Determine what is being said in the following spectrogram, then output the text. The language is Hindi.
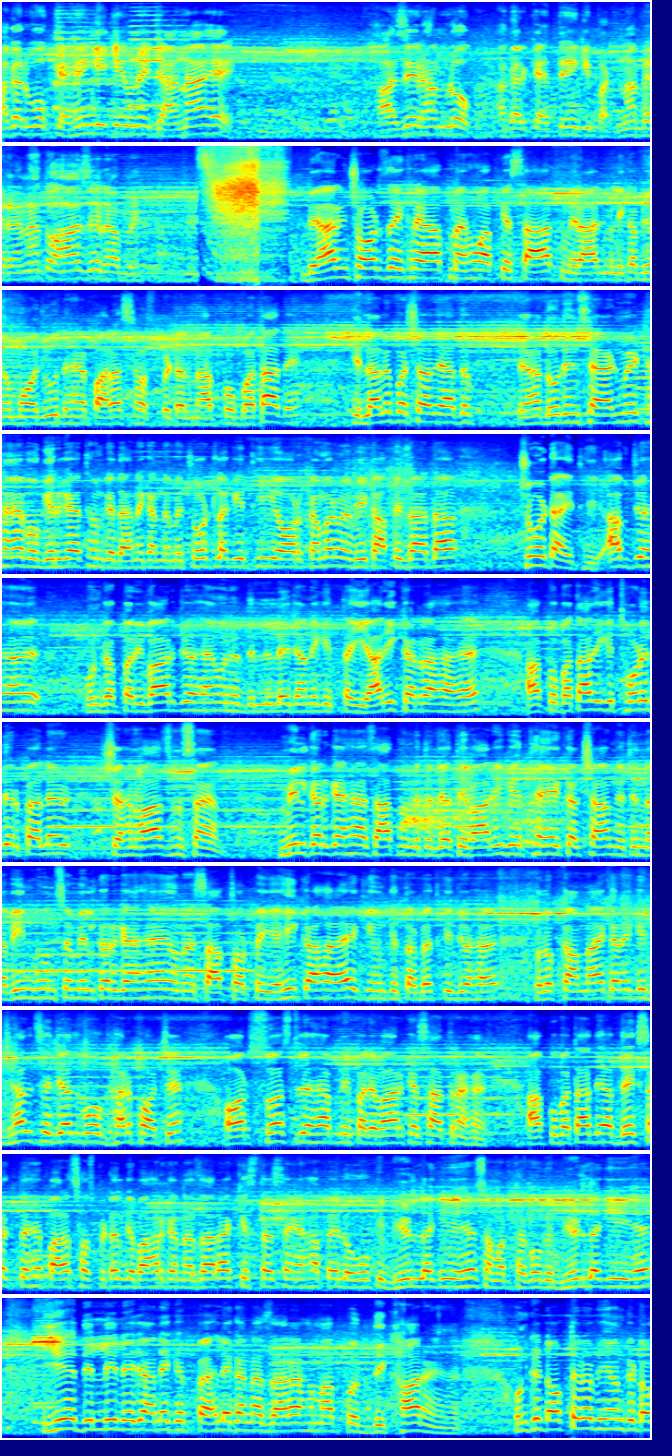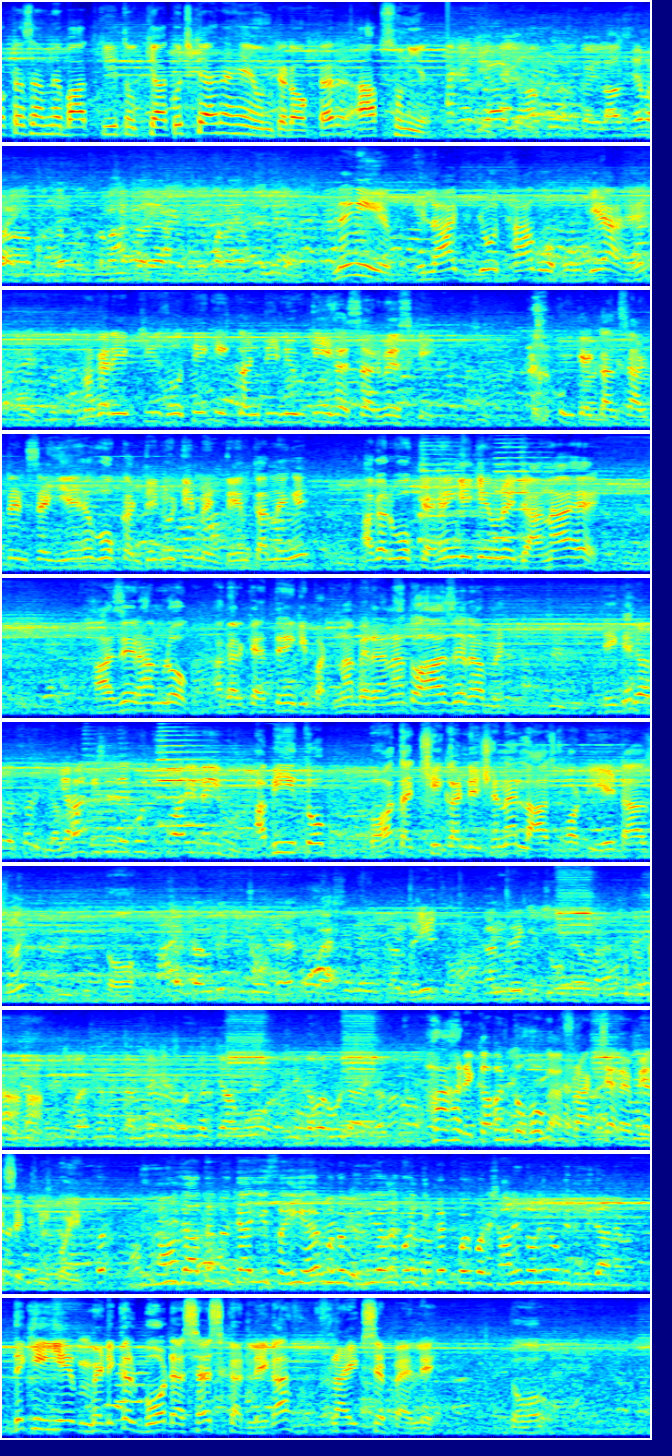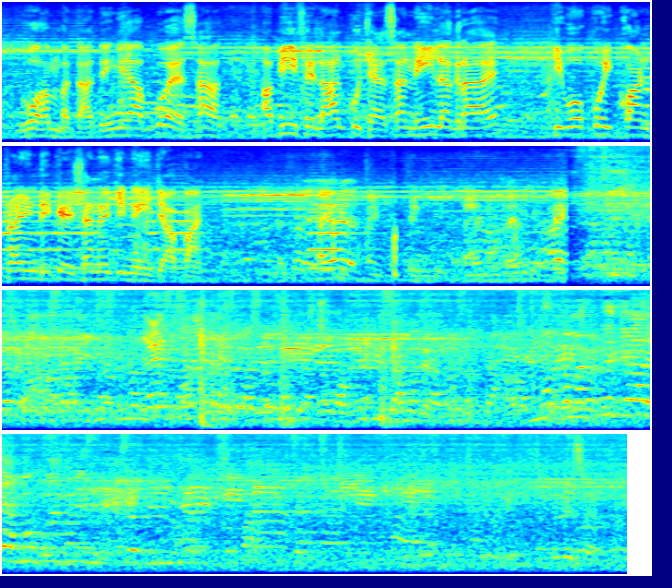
अगर वो कहेंगे कि उन्हें जाना है, हाजिर हम लोग। अगर कहते हैं कि पटना में रहना तो हाजिर हम। हैं बिहार इन शॉर्ट्स देख रहे हैं आप, मैं हूँ आपके साथ, मिराज मलिक। अभी हम मौजूद हैं पारस हॉस्पिटल में। आपको बता दें कि लालू प्रसाद यादव यहाँ दो दिन से एडमिट हैं। वो गिर गए थे, उनके दहने कंधे में चोट लगी थी और कमर में भी काफ़ी ज़्यादा चोट आई थी। अब जो है, उनका परिवार जो है, उन्हें दिल्ली ले जाने की तैयारी कर रहा है। आपको बता दें कि थोड़ी देर पहले शहनवाज हुसैन मिल कर गए हैं। साथ में मृत्युंजय तिवारी भी थे। कल शाम नितिन नवीन भी उनसे मिल कर गए हैं। उन्होंने साफ़ तौर पे यही कहा है कि उनकी तबीयत की जो है, वो लोग कामनाएँ करें कि जल्द से जल्द वो घर पहुँचें और स्वस्थ जो है अपने परिवार के साथ रहें। आपको बता दें, आप देख सकते हैं पारस हॉस्पिटल के बाहर का नज़ारा, किस तरह से यहाँ पे लोगों की भीड़ लगी हुई है, समर्थकों की भीड़ लगी हुई है। ये दिल्ली ले जाने के पहले का नज़ारा हम आपको दिखा रहे हैं। उनके डॉक्टर अभी हैं, उनके डॉक्टर से हमने बात की तो क्या कुछ कह रहे हैं उनके डॉक्टर? आप सुनिए। यहाँ पे उनका इलाज हो आप नहीं नहीं, इलाज जो था वो हो गया है, मगर एक चीज़ होती है कि कंटिन्यूटी है सर्विस की। उनके कंसल्टेंट से ये हैं, वो कंटिन्यूटी मेंटेन कर लेंगे। अगर वो कहेंगे कि उन्हें जाना है हाजिर हम लोग अगर कहते हैं कि पटना में रहना तो हाजिर हम। हैं ठीक है? यहाँ यहाँ किसी से कोई दुश्वारी नहीं हुई। अभी तो बहुत अच्छी कंडीशन है लास्ट 48 आवर्स में। तो कंधे की चोट है तो ऐसे में कंधे की चोट कंधे की चोट है। हाँ, हाँ। तो ऐसे में कंधे की चोट में क्या वो रिकवर हो जाएगा? हाँ हाँ रिकवर तो होगा फ्रैक्चर है बेसिकली कोई। दिल्ली जाते तो क्या ये सही है? मतलब दिल्ली जाने कोई दिक्कत कोई परेशानी तो नहीं होगी दिल्ली जाने में? देखिए ये मेडिकल बोर्ड असेस कर लेगा फ़्लाइट से पहले। तो वो हम बता देंगे आपको। ऐसा अभी फ़िलहाल कुछ ऐसा नहीं लग रहा है कि वो कोई कॉन्ट्रा इंडिकेशन है कि नहीं जा पाए। तो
